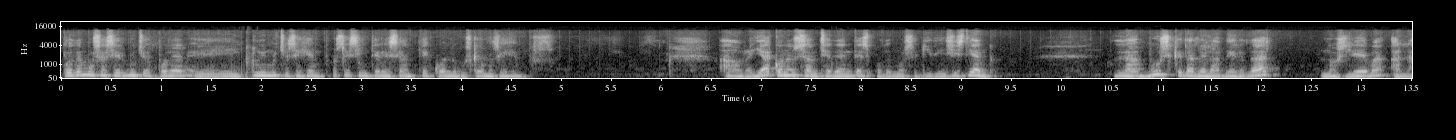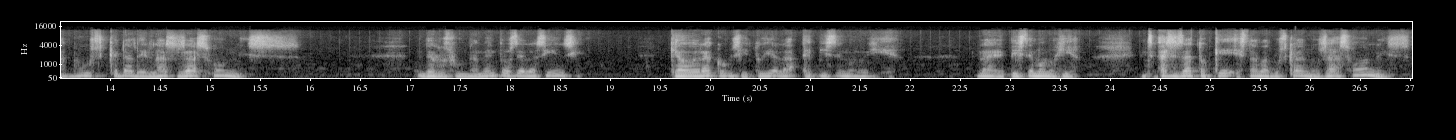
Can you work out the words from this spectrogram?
podemos hacer muchos, poner, eh, incluir muchos ejemplos. Es interesante cuando buscamos ejemplos. Ahora, ya con esos antecedentes podemos seguir insistiendo. La búsqueda de la verdad nos lleva a la búsqueda de las razones, de los fundamentos de la ciencia, que ahora constituye la epistemología. La epistemología. Hace rato que estaba buscando razones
